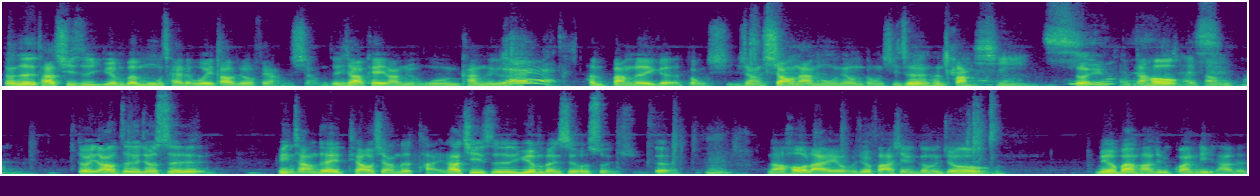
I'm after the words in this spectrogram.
但是它其实原本木材的味道就非常香。等一下我可以让你们闻闻看那个很棒的一个东西，像肖楠木那种东西，真的很棒。对，然后对，然后这个就是。平常在调香的台，它其实原本是有顺序的，嗯，然后后来我就发现根本就没有办法去管理它的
